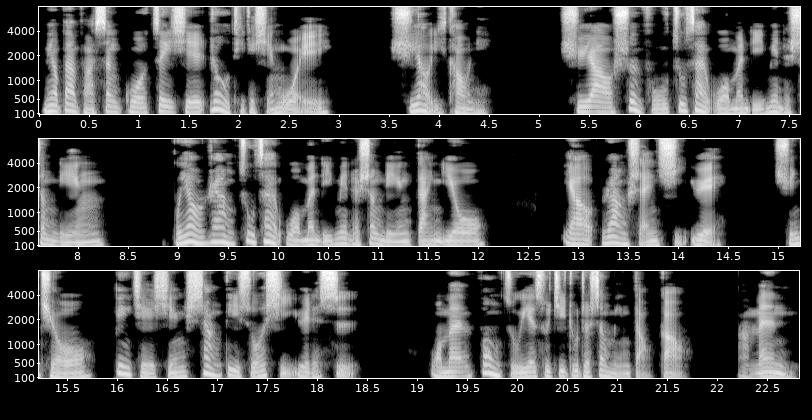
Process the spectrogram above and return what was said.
没有办法胜过这些肉体的行为，需要依靠你，需要顺服住在我们里面的圣灵，不要让住在我们里面的圣灵担忧，要让神喜悦，寻求并且行上帝所喜悦的事。我们奉主耶稣基督的圣名祷告，阿门。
